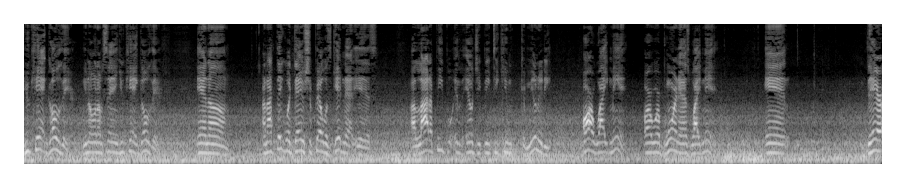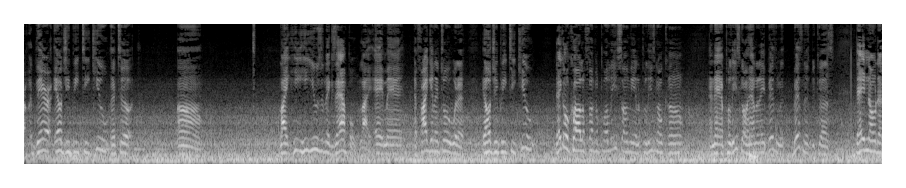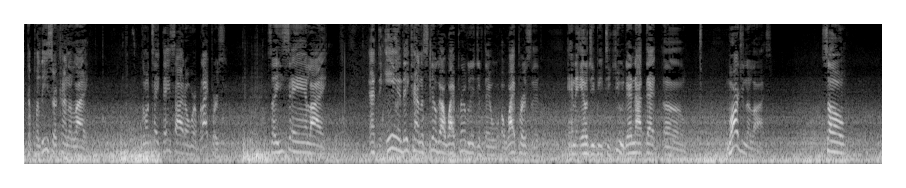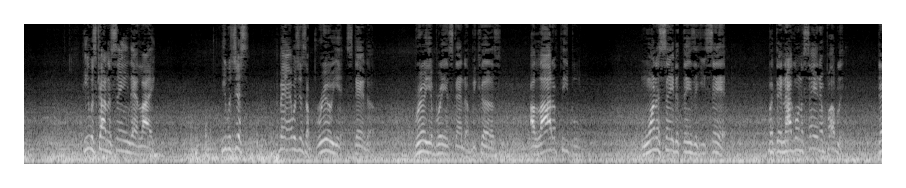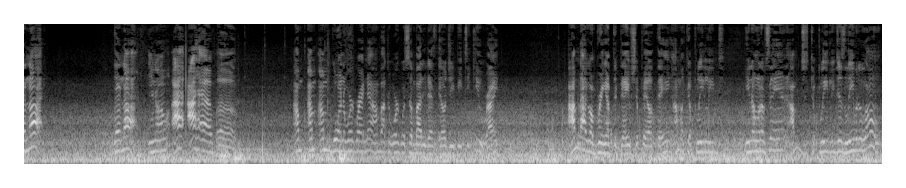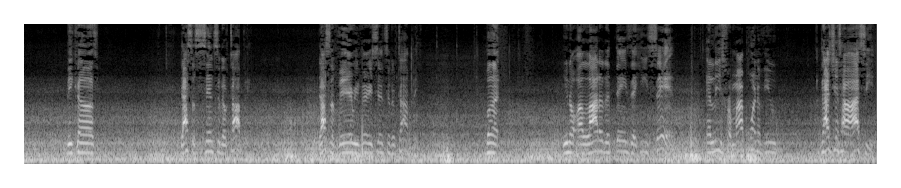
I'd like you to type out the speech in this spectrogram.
you can't go there. You know what I'm saying? You can't go there. And um and I think what Dave Chappelle was getting at is a lot of people in the LGBTQ community are white men or were born as white men. And they're they're LGBTQ until um, like he he used an example, like, hey man, if I get into it with a LGBTQ, they gonna call the fucking police on me, and the police gonna come, and then the police gonna handle their business business because they know that the police are kind of like gonna take their side over a black person. So he's saying like, at the end, they kind of still got white privilege if they're a white person and the LGBTQ. They're not that uh, marginalized. So he was kind of saying that like he was just man, it was just a brilliant stand up. Brilliant, brilliant stand up because a lot of people want to say the things that he said, but they're not going to say it in public. They're not. They're not. You know, I I have uh I'm I'm I'm going to work right now. I'm about to work with somebody that's LGBTQ, right? I'm not gonna bring up the Dave Chappelle thing. I'm gonna completely, you know what I'm saying? I'm just completely just leave it alone because that's a sensitive topic. That's a very very sensitive topic. But you know, a lot of the things that he said, at least from my point of view, that's just how I see it.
